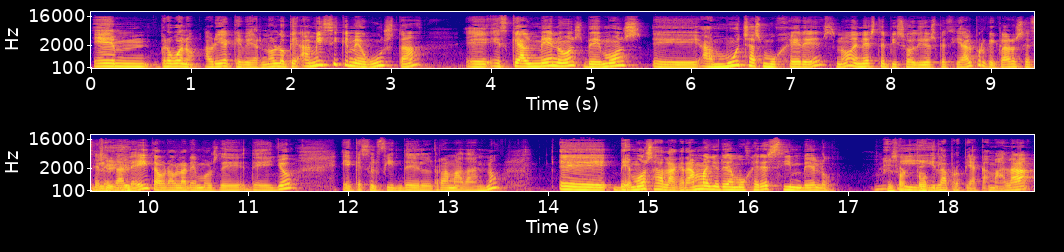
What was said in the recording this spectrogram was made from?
Em, pero bueno, habría que ver, ¿no? Lo que a mí sí que me gusta eh, es que al menos vemos eh, a muchas mujeres, ¿no? En este episodio especial, porque claro, se celebra sí. Leit, ahora hablaremos de, de ello, eh, que es el fin del Ramadán, ¿no? vemos a la gran mayoría de mujeres sin velo. Exacto. Y la propia Kamala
